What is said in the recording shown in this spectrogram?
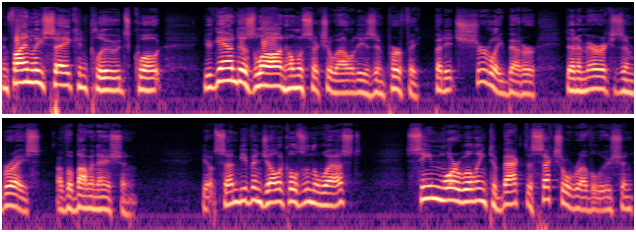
And finally, Sey concludes, quote, Uganda's law on homosexuality is imperfect, but it's surely better than America's embrace of abomination. Yet some evangelicals in the West seem more willing to back the sexual revolution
